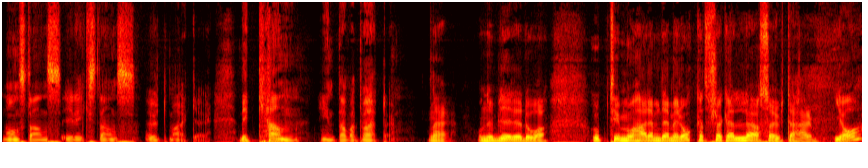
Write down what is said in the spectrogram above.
någonstans i riksdagens utmarker. Det kan inte ha varit värt det. Nej, och nu blir det då upp till Muharrem Demirok att försöka lösa ut det här. Ja,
